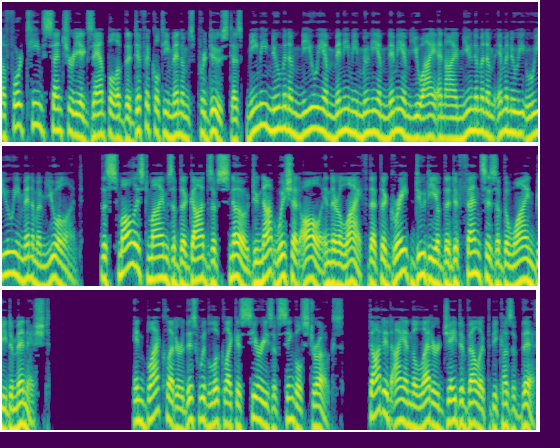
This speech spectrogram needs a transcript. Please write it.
A 14th-century example of the difficulty minims produced is, mimi numinum niuium minimi munium nimium uini muniminum iminui uiui minimum uolunt. The smallest mimes of the gods of snow do not wish at all in their life that the great duty of the defences of the wine be diminished." In blackletter this would look like a series of single strokes. Dotted I and the letter J developed because of this.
